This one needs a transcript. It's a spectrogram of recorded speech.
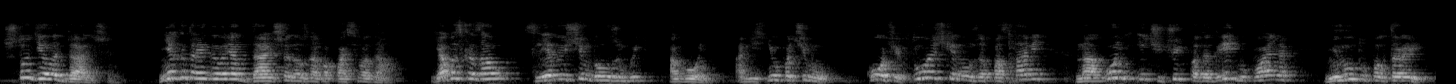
Что делать дальше? Некоторые говорят, дальше должна попасть вода. Я бы сказал, следующим должен быть огонь. Объясню почему. Кофе в турочке нужно поставить на огонь и чуть-чуть подогреть буквально минуту-полторы.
